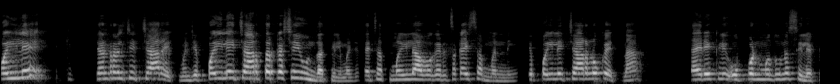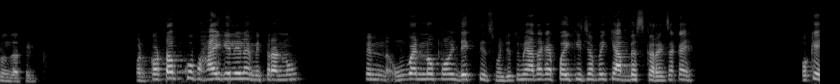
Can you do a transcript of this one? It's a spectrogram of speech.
पहिले जनरलचे चार आहेत. म्हणजे पहिले चार तर कसे येऊन जातील. म्हणजे त्याच्यात महिला वगैरेचा काही संबंध नाही. ते पहिले चार लोक आहेत ना डायरेक्टली ओपन मधूनच सिलेक्ट होऊन जातील. पण कट ऑफ खूप हाय गेलेला आहे मित्रांनो. नव्याण्णव पॉईंट एकतीस. म्हणजे तुम्ही आता काय पैकीच्या पैकी अभ्यास करायचा काय? ओके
